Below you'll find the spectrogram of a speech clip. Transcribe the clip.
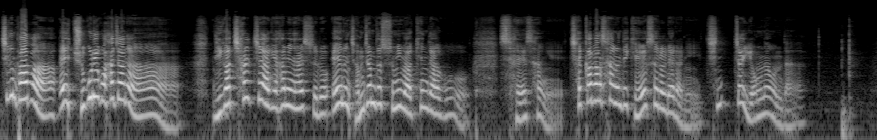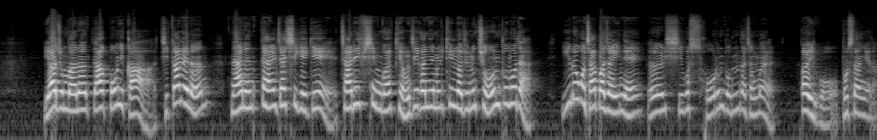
지금 봐봐. 애 죽으려고 하잖아. 네가 철저하게 하면 할수록 애는 점점 더 숨이 막힌다고. 세상에. 책가방 사는데 계획서를 내라니. 진짜 욕 나온다. 이 아줌마는 딱 보니까 지 딴에는 나는 딸 자식에게 자립심과 경제관념을 길러주는 좋은 부모다. 이러고 자빠져 있네. 얼씨고 소름 돋는다 정말. 아이고 불쌍해라.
